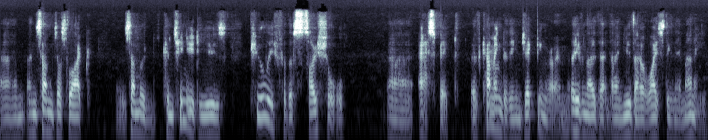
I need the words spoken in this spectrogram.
Um, and some just like, some would continue to use purely for the social uh, aspect of coming to the injecting room, even though that they knew they were wasting their money.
